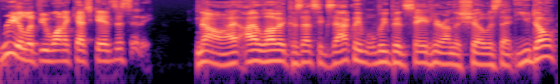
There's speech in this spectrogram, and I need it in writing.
real if you want to catch Kansas City. No, I, I love it because that's exactly what we've been saying here on the show is that you don't,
